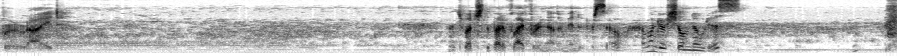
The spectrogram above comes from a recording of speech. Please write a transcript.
for a ride. Let's watch the butterfly for another minute or so. I wonder if she'll notice.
